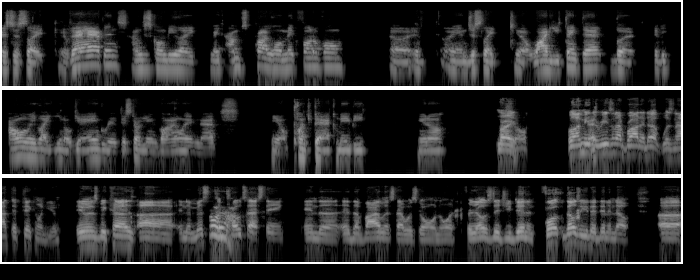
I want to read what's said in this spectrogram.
it's just like if that happens, I'm just gonna be like make I'm just probably gonna make fun of them, uh, if, and just like you know why do you think that? But if it, I only like you know get angry if they start getting violent and that, you know punch back maybe, you know. Right. So, well, I mean, the reason I brought it up was not to pick on you. It was because uh, in the midst oh, of the yeah. protesting, and the in the violence that was going on. For those that you didn't, for those of you that didn't know, uh,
